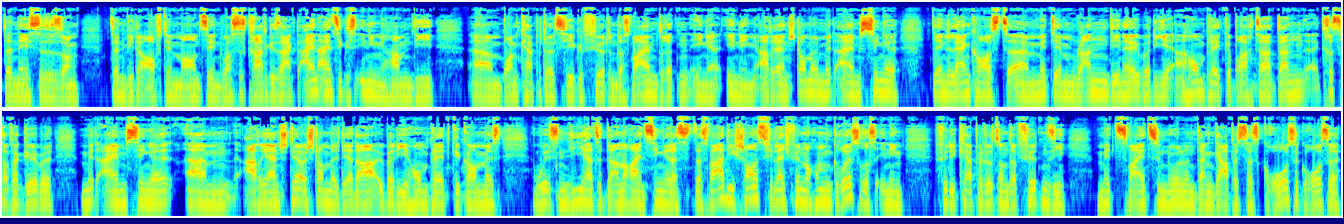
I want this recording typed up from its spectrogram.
der nächste Saison dann wieder auf dem Mount sehen. Du hast es gerade gesagt, ein einziges Inning haben die ähm, Bonn Capitals hier geführt und das war im dritten Inning. Adrian Stommel mit einem Single, Daniel Lankhorst äh, mit dem Run, den er über die Homeplate gebracht hat, dann Christopher Göbel mit einem Single, ähm, Adrian Stommel, der da über die Homeplate gekommen ist. Wilson Lee hatte da noch ein Single. Das, das war die Chance vielleicht für noch ein größeres Inning für die Capitals und da führten sie mit 2 zu 0 und dann gab es das große, große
